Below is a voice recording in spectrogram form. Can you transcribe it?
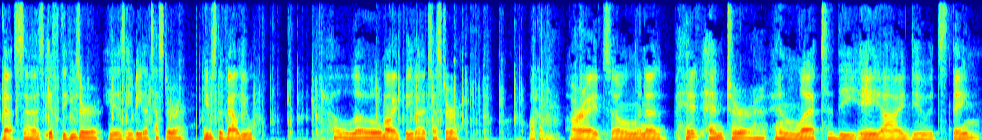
that says if the user is a beta tester, use the value, hello, my beta tester, welcome. All right, so I'm going to hit enter and let the AI do its thing.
